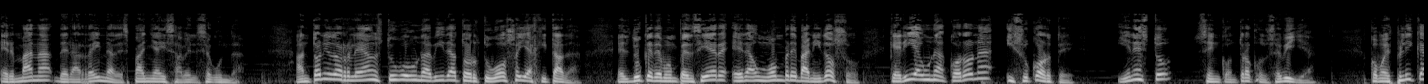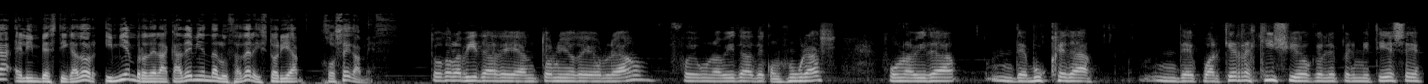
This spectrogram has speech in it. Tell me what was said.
hermana de la reina de España Isabel II. Antonio de Orleans tuvo una vida tortuosa y agitada. El duque de Montpensier era un hombre vanidoso, quería una corona y su corte, y en esto se encontró con Sevilla, como explica el investigador y miembro de la Academia Andaluza de la Historia, José Gámez. Toda la vida de Antonio de Orleán fue una vida de conjuras, fue una vida de búsqueda de cualquier resquicio que le permitiese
